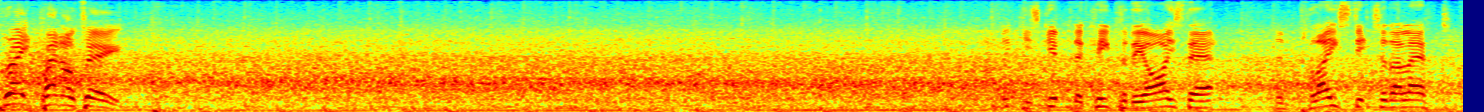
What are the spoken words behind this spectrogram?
great penalty. I think he's given the keeper the eyes there and placed it to the left.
